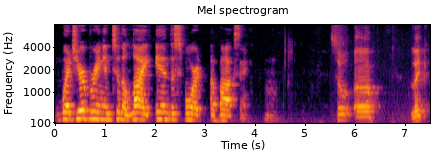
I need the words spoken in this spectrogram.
what you're bringing to the light in the sport of boxing So, uh, like,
